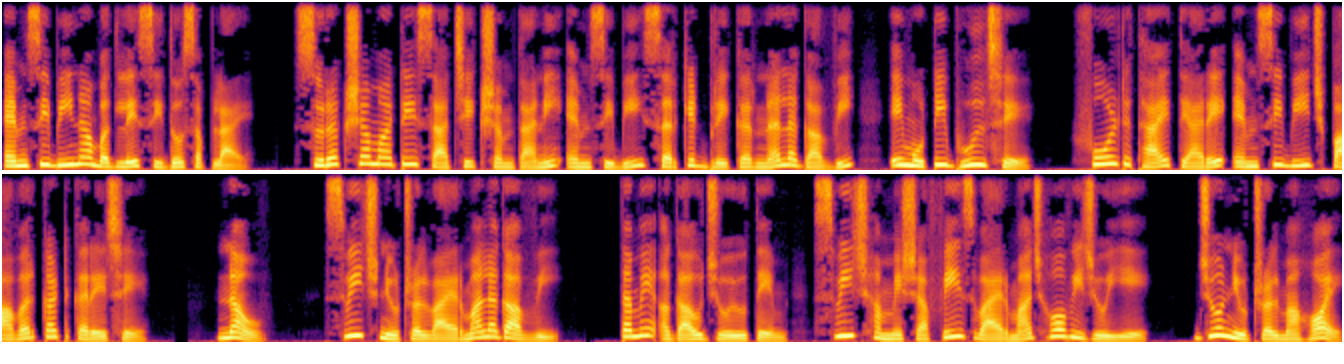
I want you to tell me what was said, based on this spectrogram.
એમસીબીના બદલે સીધો સપ્લાય. સુરક્ષા માટે સાચી ક્ષમતાની એમસીબી સર્કિટ બ્રેકર ન લગાવવી એ મોટી ભૂલ છે. ફોલ્ટ થાય ત્યારે એમસીબી જ પાવર કટ કરે છે. નવ. સ્વિચ ન્યુટ્રલ વાયરમાં લગાવવી. તમે અગાઉ જોયું તેમ, સ્વિચ હંમેશા ફેઝ વાયરમાં જ હોવી જોઈએ. જો ન્યુટ્રલમાં હોય,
